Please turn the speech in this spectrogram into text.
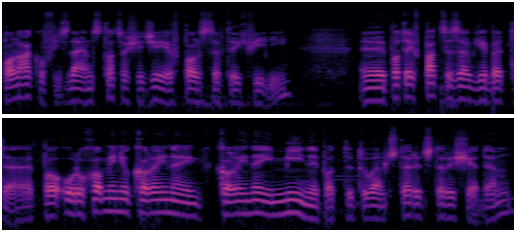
Polaków i znając to, co się dzieje w Polsce w tej chwili, e, po tej wpadce z LGBT, po uruchomieniu kolejnej, kolejnej miny pod tytułem 447,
